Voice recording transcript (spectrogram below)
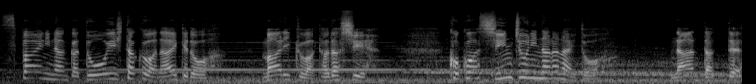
スパイになんか同意したくはないけどマリクは正しいここは慎重にならないと。なんたって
